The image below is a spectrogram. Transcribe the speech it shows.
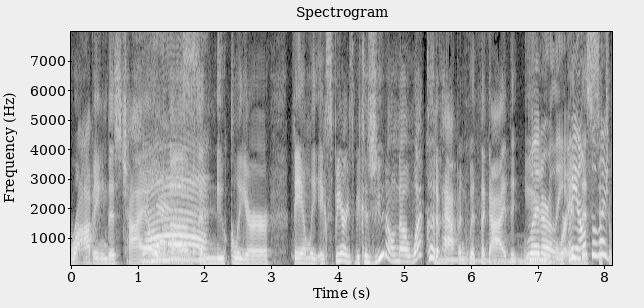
robbing this child Yes. of a nuclear family experience because you don't know what could have happened with the guy that you Literally. were I mean, in this also, like, he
